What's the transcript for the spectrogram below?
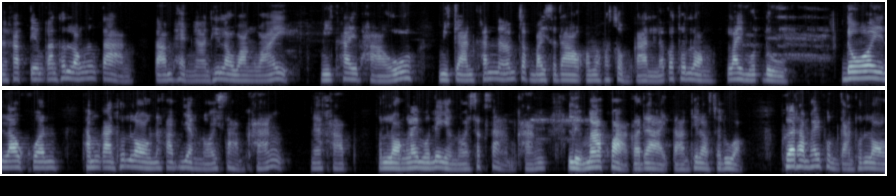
นะครับ เตรียมการทดลองต่างๆ ตามแผนงานที่เราวางไว้ มีไข่เผา มีการคั้นน้ำจากใบสะดาวเอามาผสมกัน แล้วก็ทดลองไล่มดดู โดยเราควรทำการทดลองนะครับ อย่างน้อย 3 ครั้งนะครับ ทดลองไล่มดเนี่ยอย่างน้อยสัก 3 ครั้ง หรือมากกว่าก็ได้ตามที่เราสะดวก เพื่อทำให้ผลการทดลอง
